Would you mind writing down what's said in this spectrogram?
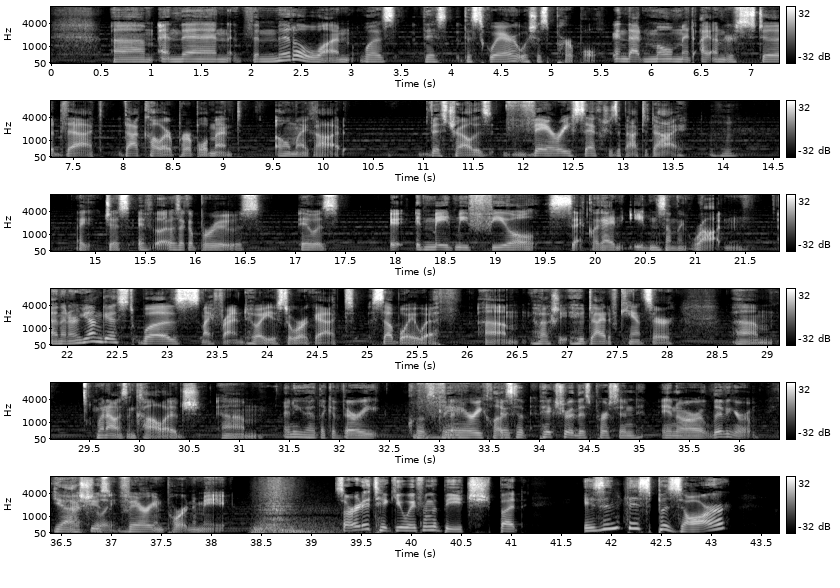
Um, and then the middle one was this the square which is purple. In that moment, I understood that that color purple meant, oh my god, this child is very sick. She's about to die. Like just if it was like a bruise, it was it, it made me feel sick, like I had eaten something rotten. And then our youngest was my friend who I used to work at Subway with, um, who actually who died of cancer um, when I was in college. Um, I knew you had like a very close, connect- Very close. There's a picture of this person in our living room. yeah, she's actually. very important to me. Sorry to take you away from the beach, but isn't this bizarre?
